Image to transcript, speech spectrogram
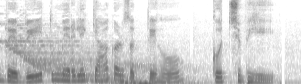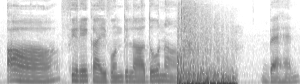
बेबी, तुम मेरे लिए क्या कर सकते हो? कुछ भी। आ, फिर एक आईफोन दिला दो ना। बहन,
